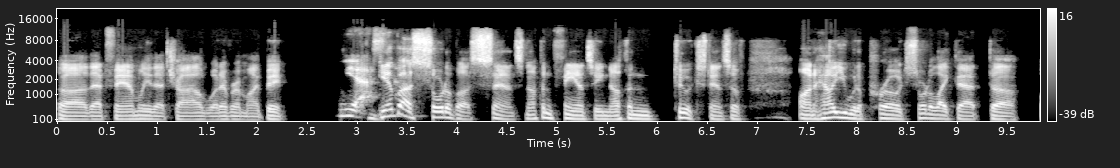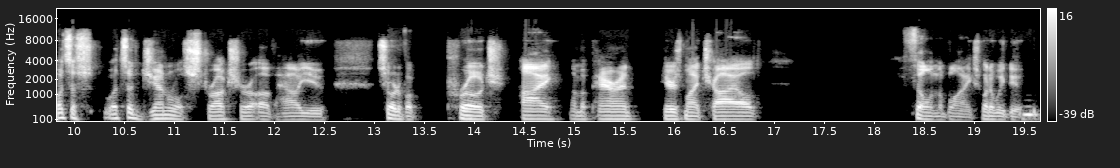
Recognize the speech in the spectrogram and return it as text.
uh, that family, that child, whatever it might be. Yes. Give us sort of a sense, nothing fancy, nothing too extensive, on how you would approach sort of like that. Uh, what's a what's a general structure of how you sort of approach? Hi, I'm a parent. Here's my child. Fill in the blanks. What do we do?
